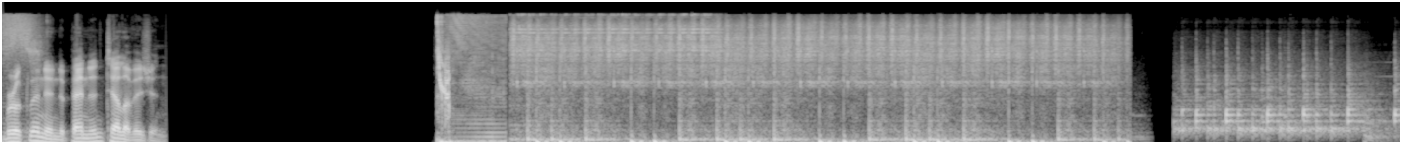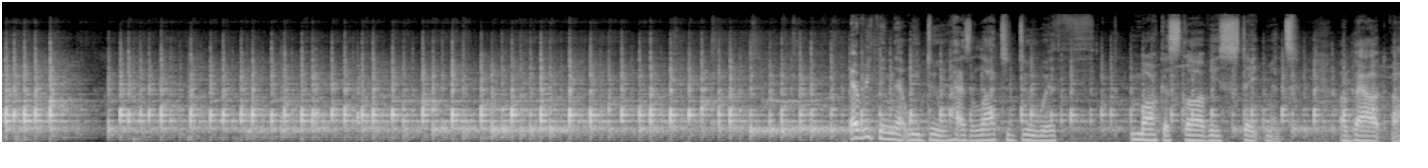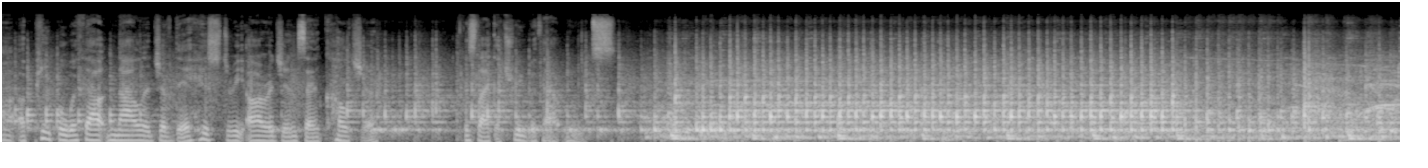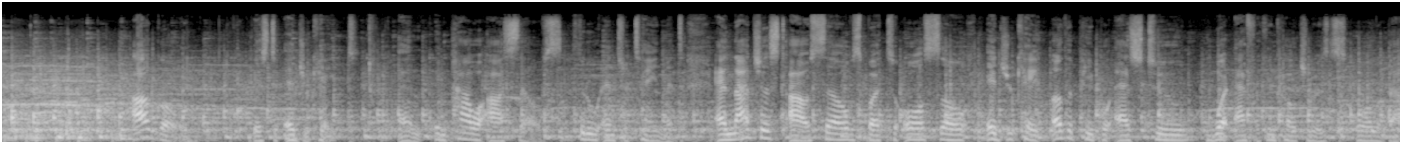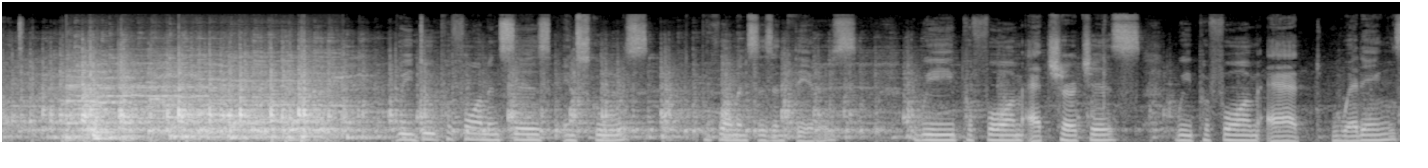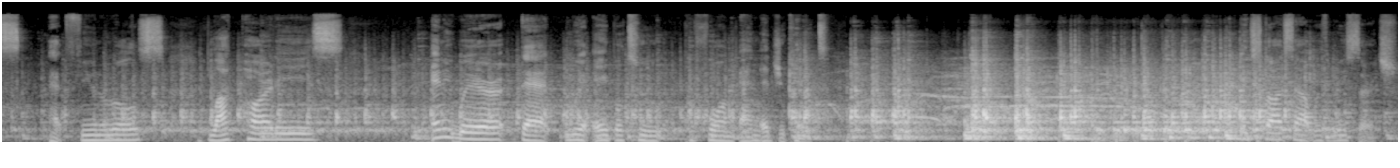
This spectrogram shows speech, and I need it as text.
Brooklyn Independent Television. Everything that we do has a lot to do with Marcus Garvey's statement about uh, a people without knowledge of their history, origins, and culture It's like a tree without roots. Our goal is to educate and empower ourselves through entertainment. And not just ourselves, but to also educate other people as to what African culture is all about. We do performances in schools, performances in theaters. We perform at churches. We perform at weddings, at funerals, block parties, anywhere that we're able to perform and educate. It starts out with research.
